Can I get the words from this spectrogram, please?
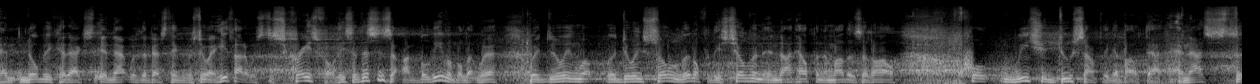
and nobody could actually, and that was the best thing he was doing. He thought it was disgraceful. He said, this is unbelievable that we're, we're doing what we're doing so little for these children and not helping the mothers at all. Quote, we should do something about that. And that's the,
